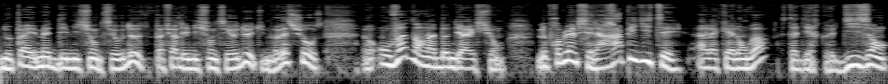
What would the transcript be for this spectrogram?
ne pas émettre d'émissions de CO2, ne pas faire d'émissions de CO2 est une mauvaise chose. on va dans la bonne direction. Le problème, c'est la rapidité à laquelle on va, c'est-à-dire que 10 ans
